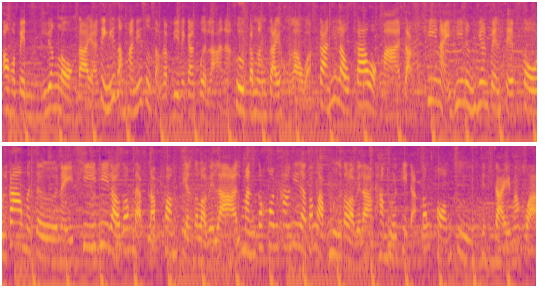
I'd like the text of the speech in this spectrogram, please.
เอามาเป็นเรื่องรองได้อะสิ่งที่สำคัญที่สุดสำหรับดีในการเปิดร้านอะคือกำลังใจของเราอะการที่เราก้าวออกมาจากที่ไหนที่หนึ่งที่มันเป็นเซฟโซนก้าวมาเจอในที่ที่เราต้องแบบรับความเสี่ยงตลอดเวลา มันก็ค่อนข้างที่จะต้องรับมือตลอดเวลาทำธุรกิจอะต้องพร้อมคือจิตใจมากกว่า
